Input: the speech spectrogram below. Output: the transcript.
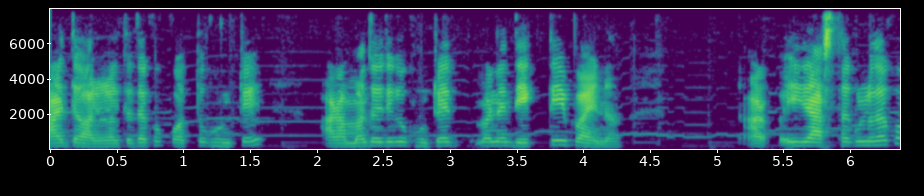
আর দেওয়াল গালতে দেখো কত ঘুঁটে, আর আমাদের ওইদিকে ঘুঁটে মানে দেখতেই পায় না। আর এই রাস্তাগুলো দেখো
